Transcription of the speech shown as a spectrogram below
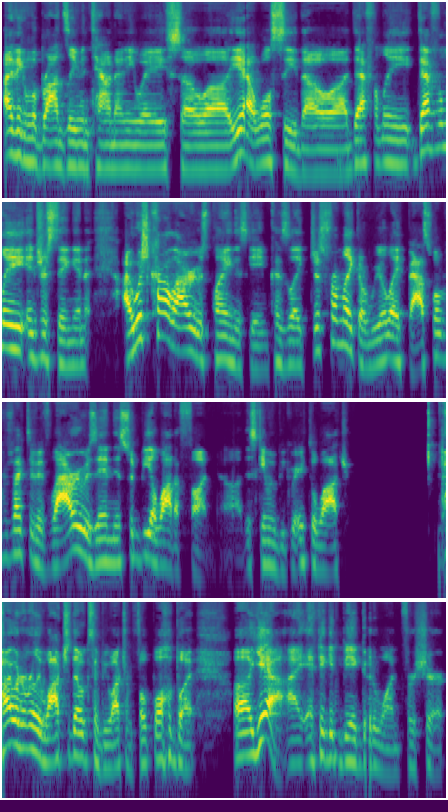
I think LeBron's leaving town anyway. So uh, yeah, we'll see though. Uh, definitely, definitely interesting. And I wish Kyle Lowry was playing this game because, like, just from like a real life basketball perspective, if Lowry was in, this would be a lot of fun. Uh, this game would be great to watch. Probably wouldn't really watch it though because I'd be watching football. But uh, yeah, I, I think it'd be a good one for sure.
